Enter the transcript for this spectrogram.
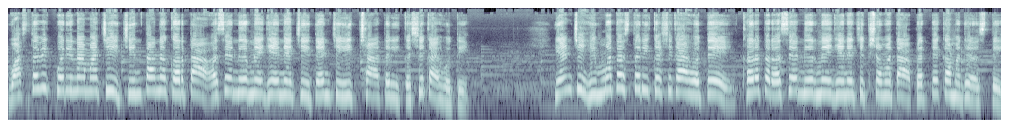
वास्तविक परिणामाची चिंता न करता असे निर्णय घेण्याची त्यांची इच्छा तरी कशी काय होते? यांची हिंमतच तरी कशी काय होते? खर तर असे निर्णय घेण्याची क्षमता प्रत्येकामध्ये असते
